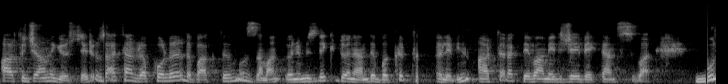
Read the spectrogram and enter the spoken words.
artacağını gösteriyor. Zaten raporlara da baktığımız zaman önümüzdeki dönemde bakır talebinin artarak devam edeceği beklentisi var. Bu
